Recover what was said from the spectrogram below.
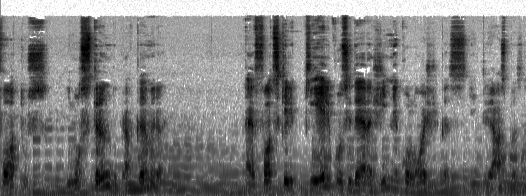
fotos e mostrando para a câmera é, fotos que ele, que ele considera ginecológicas, entre aspas, né?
